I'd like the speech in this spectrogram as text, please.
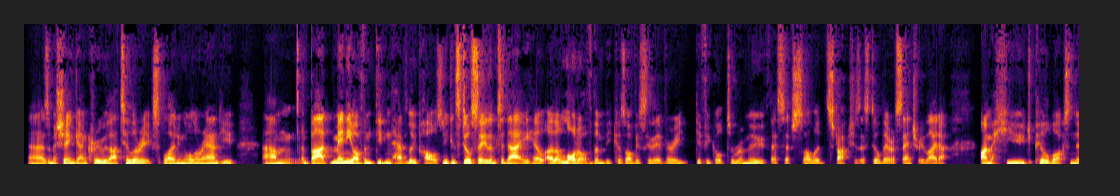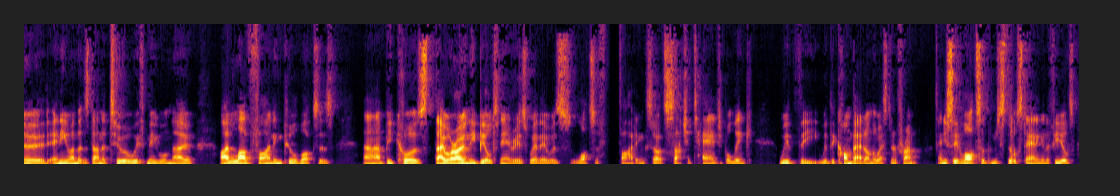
uh, as a machine gun crew with artillery exploding all around you. Um, but many of them didn't have loopholes. You can still see them today, a, lot of them, because obviously they're very difficult to remove. They're such solid structures. They're still there a century later. I'm a huge pillbox nerd. Anyone that's done a tour with me will know I love finding pillboxes uh, because they were only built in areas where there was lots of fighting. So it's such a tangible link with the with the combat on the Western Front, and you see lots of them still standing in the fields.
